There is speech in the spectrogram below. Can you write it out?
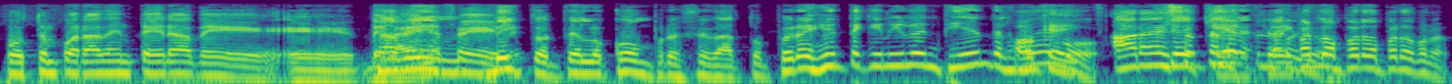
postemporada entera de, eh, de Está la bien, NFL. Víctor, te lo compro ese dato. Pero hay gente que ni lo entiende el juego. ahora eso te quiere- perdón, perdón, perdón, perdón.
